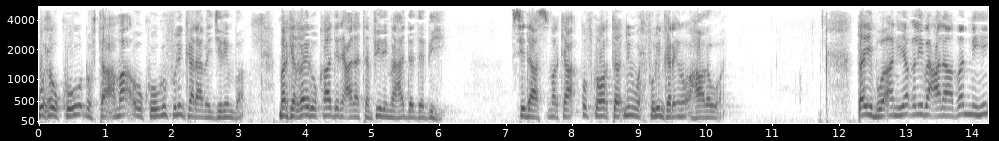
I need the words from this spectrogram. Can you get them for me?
wuxuu kugu dhuftaa ama uu kugu fulin karaaban jirinba. Marka hayru qaadirin calى tanfiidi maa hadada bihi. Sidaas marka qofka horta nin wax fulin kara inuu ahaado waay. Ayb wa an yagliba calىa danihi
